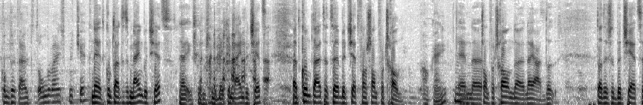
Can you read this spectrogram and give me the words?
Komt het uit het onderwijsbudget? Nee, het komt uit het mijn budget. Ja, ik zeg misschien een beetje mijn budget. Het komt uit het budget van Zandvoort Schoon. Oké. Okay. En Zandvoort Schoon, nou ja, dat, dat is het budget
